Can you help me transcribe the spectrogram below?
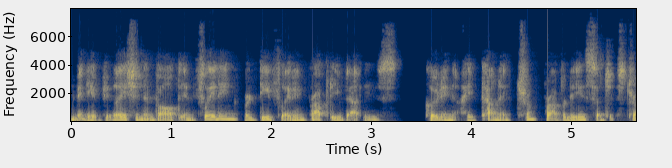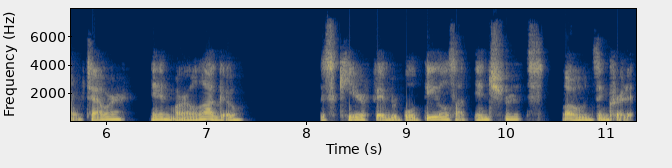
Manipulation involved inflating or deflating property values, including iconic Trump properties such as Trump Tower and Mar-a-Lago, to secure favorable deals on insurance, loans, and credit.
